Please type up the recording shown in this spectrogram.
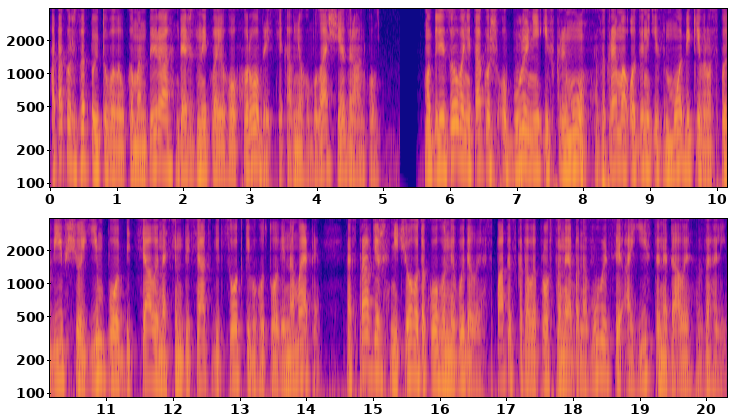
а також запитували у командира, де ж зникла його хоробрість, яка в нього була ще зранку. Мобілізовані також обурені і в Криму. Зокрема, один із мобіків розповів, що їм пообіцяли на 70% готові намети. Насправді ж нічого такого не видали. Спати сказали просто неба на вулиці, а їсти не дали взагалі.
